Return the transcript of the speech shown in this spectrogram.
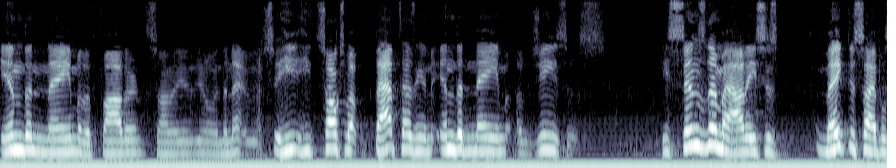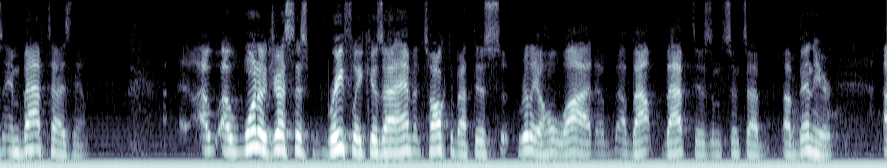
in the name of the Father, the Son, you know, in the name. So he, he talks about baptizing them in the name of Jesus. He sends them out and he says, Make disciples and baptize them. I, I want to address this briefly because I haven't talked about this really a whole lot about baptism since I've, I've been here uh,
